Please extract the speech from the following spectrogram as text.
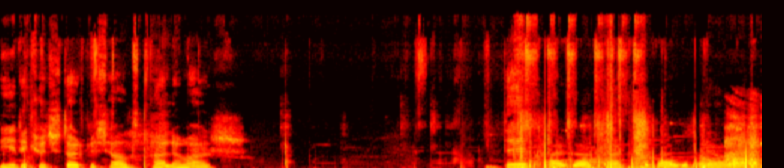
1, 2, 3, 4, 5, 6 tane var. Bir de karga. Karga da bayağı var.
